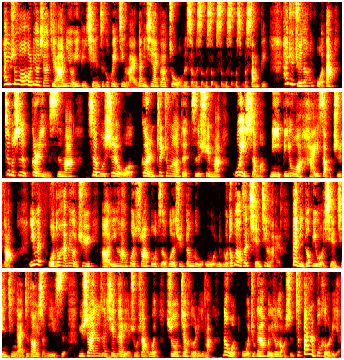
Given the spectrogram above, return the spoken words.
他就说哦，廖小姐啊，你有一笔钱这个会进来，那你现在不要做我们什么什么什么什么什么什么商品？他就觉得很火大，这不是个人隐私吗？这不是我个人最重要的资讯吗？为什么你比我还早知道？因为我都还没有去呃银行或者刷簿子或者去登录，我我都不知道这钱进来了。但你都比我先先进来，这到底什么意思？于是他就在先在脸书上问说：“这合理吗？”那我我就跟他回说：“老师，这当然不合理啊。”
